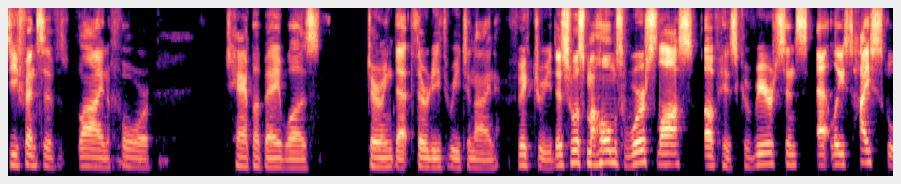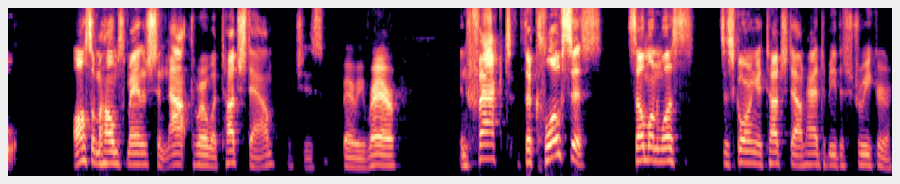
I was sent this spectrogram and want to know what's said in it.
defensive line for Tampa Bay was during that 33 to 9 victory. This was Mahomes' worst loss of his career since at least high school. Also, Mahomes managed to not throw a touchdown, which is very rare. In fact, the closest someone was to scoring a touchdown had to be the streaker.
